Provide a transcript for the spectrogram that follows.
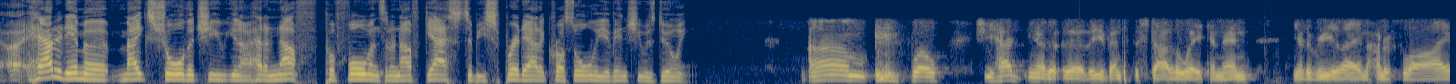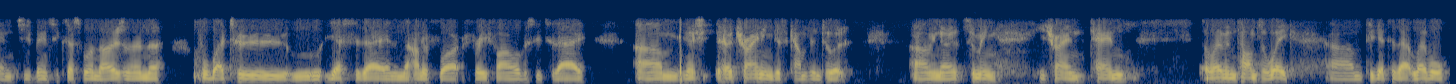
Uh, how did Emma make sure that she, you know, had enough performance and enough gas to be spread out across all the events she was doing? Um, well, she had, you know, the, the, the events at the start of the week, and then you know, the relay and the 100 fly, and she's been successful in those. And then the 4 by 2 yesterday, and then the 100 fly, free final, obviously, today. Um, you know, she, her training just comes into it. Um, you know, swimming, you train 10, 11 times a week um, to get to that level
